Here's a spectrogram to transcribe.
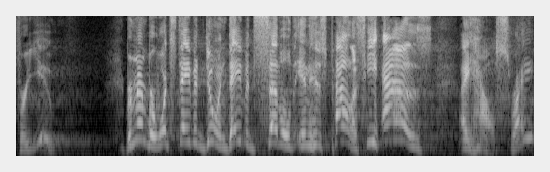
for you. Remember, what's David doing? David settled in his palace. He has a house, right?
